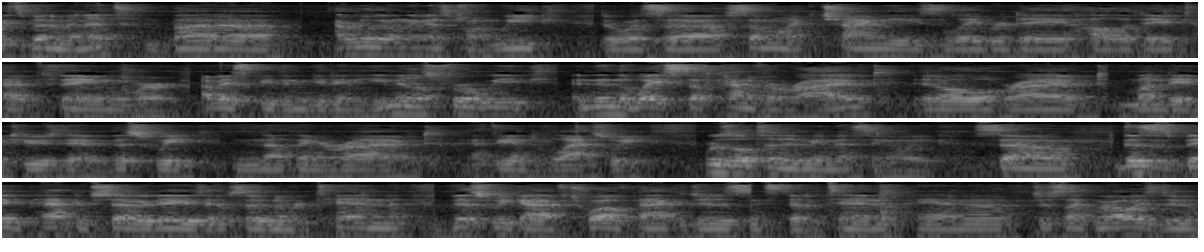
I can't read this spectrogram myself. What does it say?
like it's been a minute, but uh, I really only missed one week. There was uh, some like Chinese Labor Day holiday type thing where I basically didn't get any emails for a week. And then the way stuff kind of arrived, it all arrived Monday and Tuesday of this week. Nothing arrived at the end of last week. Resulted in me missing a week. So this is Big Package Saturdays, episode number 10. This week I have 12 packages instead of 10. And uh, just like we always do,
